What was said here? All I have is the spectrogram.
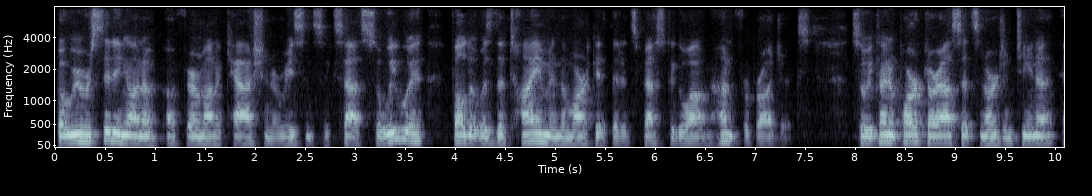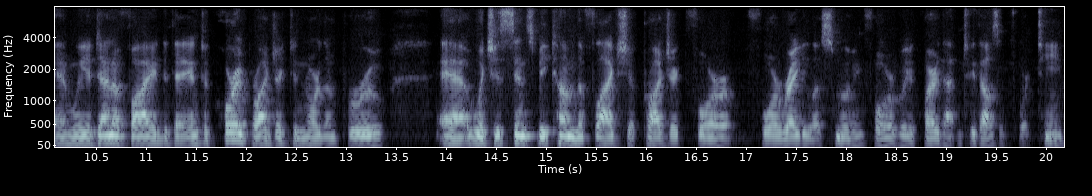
But we were sitting on a, a, fair amount of cash and a recent success. So we went, felt it was the time in the market that it's best to go out and hunt for projects. So we kind of parked our assets in Argentina and we identified the AntaKori project in northern Peru, uh, which has since become the flagship project for, for Regulus moving forward. We acquired that in 2014.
